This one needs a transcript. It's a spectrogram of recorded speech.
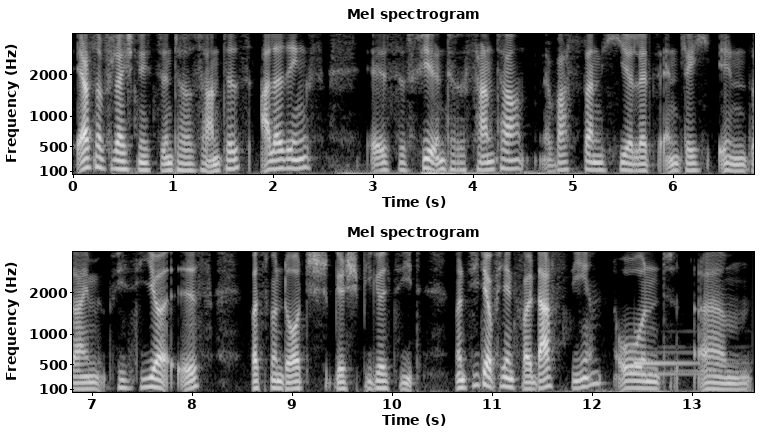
erstmal vielleicht nichts Interessantes. Allerdings ist es viel interessanter, was dann hier letztendlich in seinem Visier ist, was man dort gespiegelt sieht. Man sieht auf jeden Fall das die und ähm,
